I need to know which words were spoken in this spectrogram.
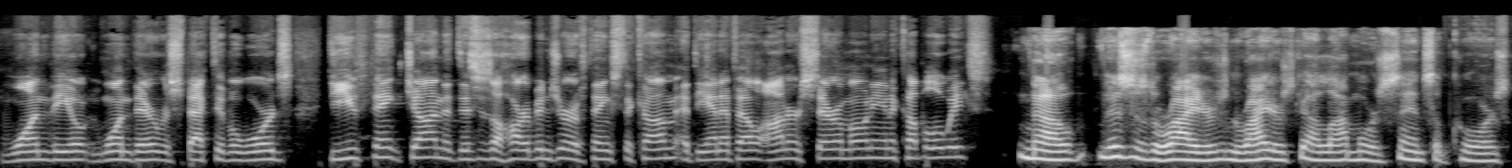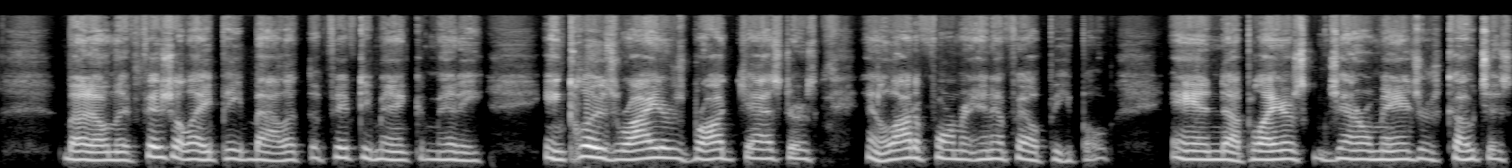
won the won their respective awards. Do you think, John, that this is a harbinger of things to come at the NFL honors ceremony in a couple of weeks? No, this is the writers, and the writers got a lot more sense, of course. But on the official AP ballot, the 50 man committee includes writers, broadcasters, and a lot of former NFL people and uh, players, general managers, coaches.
